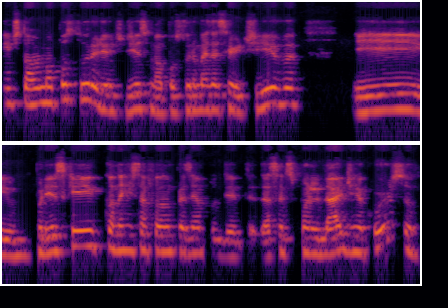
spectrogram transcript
a gente toma uma postura diante disso, uma postura mais assertiva, e por isso que quando a gente está falando, por exemplo, de, dessa disponibilidade de recurso,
